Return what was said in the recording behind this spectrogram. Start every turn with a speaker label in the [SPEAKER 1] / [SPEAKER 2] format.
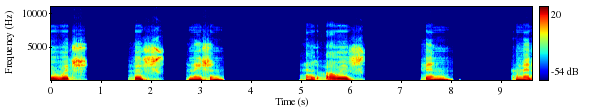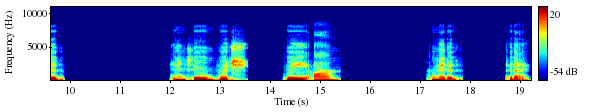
[SPEAKER 1] to which this nation has always been committed and to which we are committed today.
